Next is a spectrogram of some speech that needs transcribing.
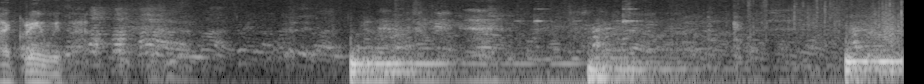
I agree with that. There's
